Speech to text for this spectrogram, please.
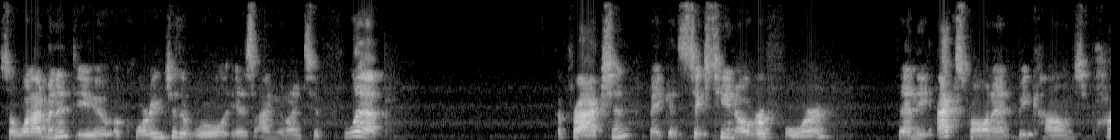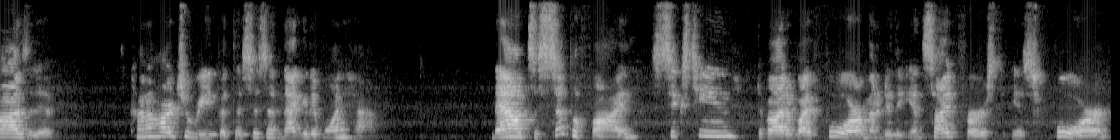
So what I'm going to do, according to the rule, is I'm going to flip the fraction, make it 16 over 4. Then the exponent becomes positive. It's kind of hard to read, but this is a negative 1 half. Now to simplify, 16 divided by 4, I'm going to do the inside first, is 4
